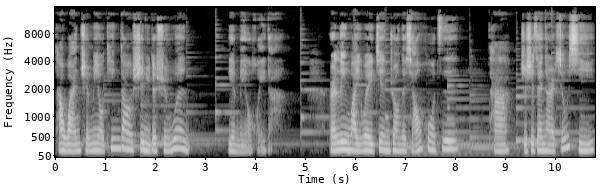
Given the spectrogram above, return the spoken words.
他完全没有听到侍女的询问，也没有回答。而另外一位健壮的小伙子，他只是在那儿休息，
